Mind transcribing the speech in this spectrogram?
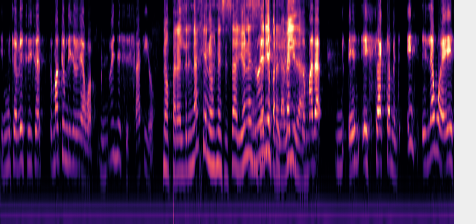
muchas veces dice, tomate un litro de agua. No es necesario. No, para el drenaje no es necesario, es necesaria para la vida. Tomar exactamente. Es, el agua es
